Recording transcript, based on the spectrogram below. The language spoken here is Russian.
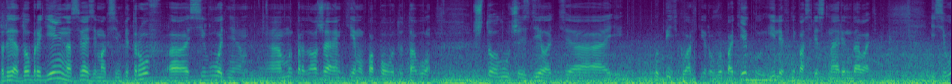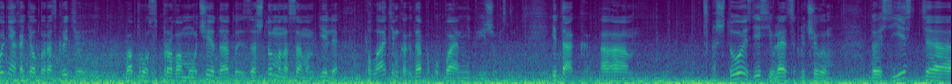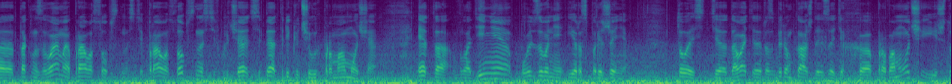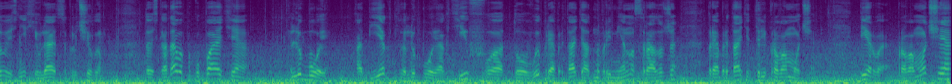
Друзья, добрый день, на связи Максим Петров. А, сегодня а, мы продолжаем тему по поводу того, что лучше сделать, а, купить квартиру в ипотеку или непосредственно арендовать. И сегодня я хотел бы раскрыть вопрос правомочия, да, то есть за что мы на самом деле платим, когда покупаем недвижимость. Итак, что здесь является ключевым? То есть есть э, так называемое право собственности. Право собственности включает в себя три ключевых правомочия. Это владение, пользование и распоряжение. То есть э, давайте разберем каждое из этих э, правомочий и что из них является ключевым. То есть когда вы покупаете любой объект, любой актив, э, то вы приобретаете одновременно, сразу же приобретаете три правомочия. Первое правомочие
